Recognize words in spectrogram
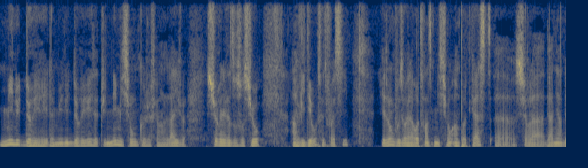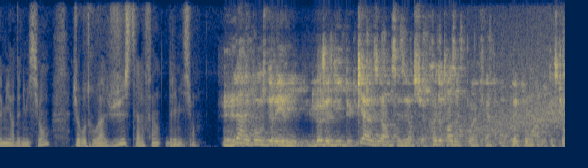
minute de rire. La minute de rire, c'est une émission que je fais en live sur les réseaux sociaux, en vidéo cette fois-ci. Et donc vous aurez la retransmission en podcast euh, sur la dernière demi-heure de l'émission. Je vous retrouverai juste à la fin de l'émission. La réponse de Riri, le jeudi de 15h à 16h sur radio3 On répond à vos questions.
